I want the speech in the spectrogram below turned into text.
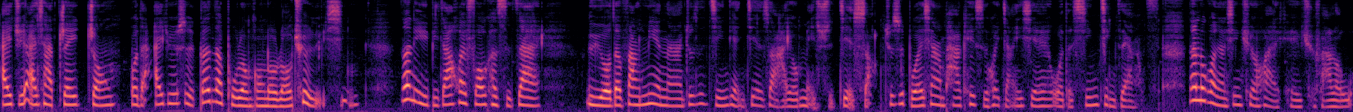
IG 按下追踪，我的 IG 是跟着普隆公楼楼去旅行，那里比较会 focus 在。旅游的方面呢，就是景点介绍，还有美食介绍，就是不会像 p a r k a s 会讲一些我的心境这样子。那如果你有兴趣的话，也可以去 follow 我，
